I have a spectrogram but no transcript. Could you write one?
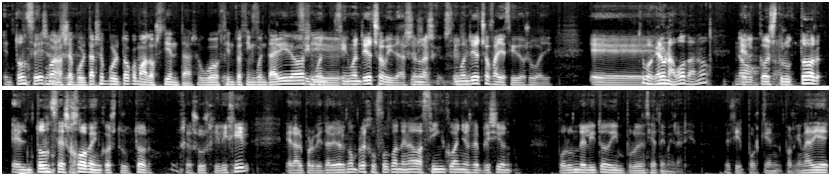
entonces, en Bueno, sepultar sepultó como a 200. Hubo 150 heridos Cincuen- y... 58 vidas, Sí, en sí, las, sí, sí. 58 fallecidos hubo allí. Eh, Sí, porque era una boda, ¿no? No, el constructor, el entonces joven constructor, Jesús Gil y Gil, era el propietario del complejo y fue condenado a cinco años de prisión por un delito de imprudencia temeraria. Es decir, porque, porque nadie.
